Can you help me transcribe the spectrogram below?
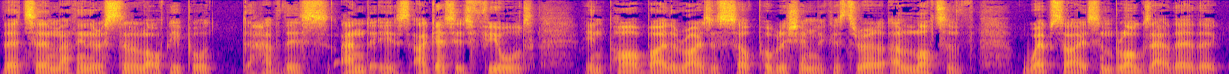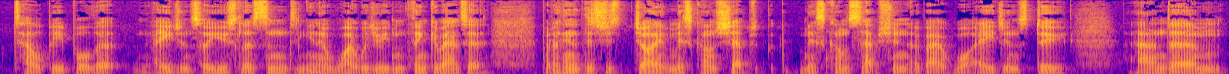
that um, I think there are still a lot of people have this, and it's I guess it's fueled in part by the rise of self-publishing because there are a lot of websites and blogs out there that tell people that agents are useless, and you know why would you even think about it? But I think there's just giant misconception misconception about what agents do, and um,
